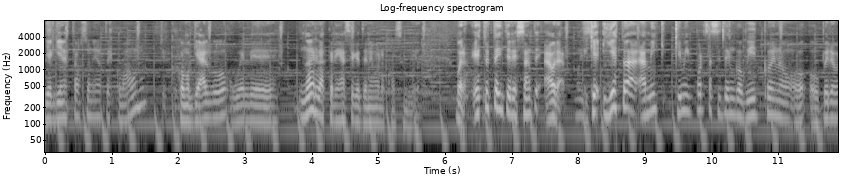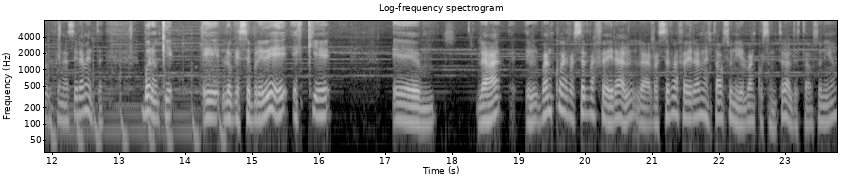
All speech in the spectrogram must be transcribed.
Y aquí en Estados Unidos 3,1%. Como que algo huele... No es la experiencia que tenemos los consumidores. Bueno, esto está interesante. Ahora, Muy ¿qué- ¿y esto a, a mí qué me importa si tengo Bitcoin o, o- o opero financieramente? Bueno, que eh, lo que se prevé es que eh, la- el Banco de Reserva Federal, la Reserva Federal en Estados Unidos, el Banco Central de Estados Unidos,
